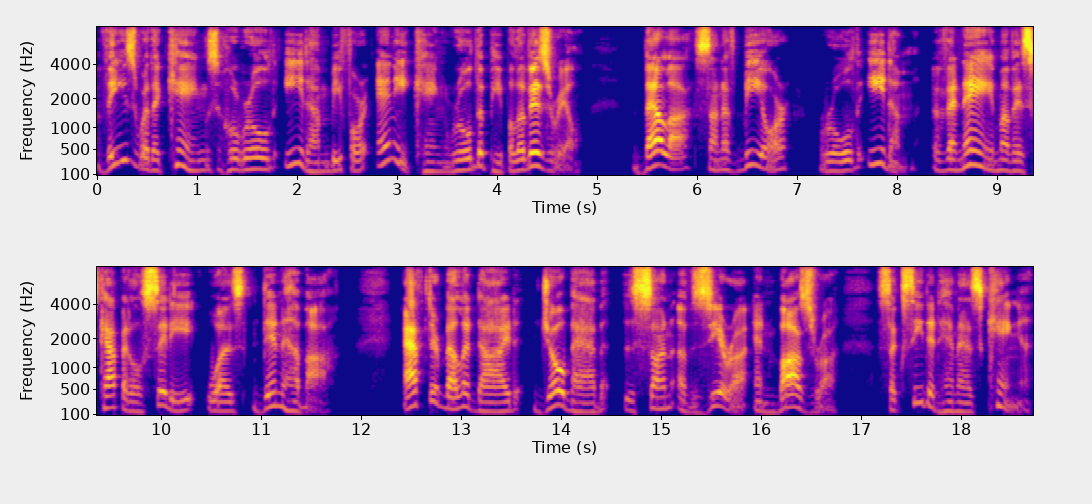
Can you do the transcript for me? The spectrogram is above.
These were the kings who ruled Edom before any king ruled the people of Israel. Bela, son of Beor, ruled Edom. The name of his capital city was Dinhabah. After Bela died, Jobab, the son of Zerah and Bozrah, succeeded him as king.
